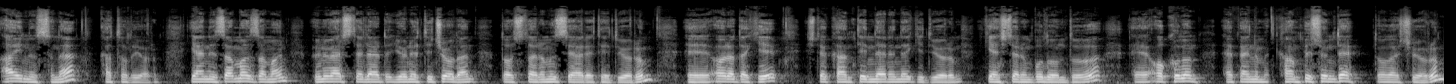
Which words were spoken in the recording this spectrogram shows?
aynısına katılıyorum. Yani zaman zaman üniversitelerde yönetici olan dostlarımı ziyaret ediyorum. E, oradaki işte kantinlerine gidiyorum. Gençlerin bulunduğu e, okulun efendim kampüsünde dolaşıyorum.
